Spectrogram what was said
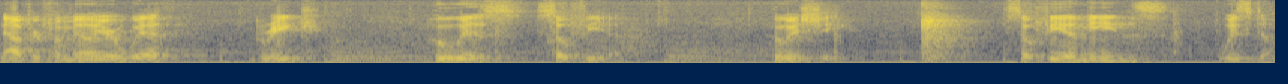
Now, if you're familiar with Greek, who is Sophia? Who is she? Sophia means wisdom,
